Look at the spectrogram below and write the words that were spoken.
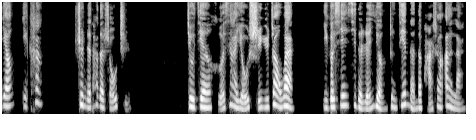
娘，你看！”顺着他的手指，就见河下游十余丈外，一个纤细的人影正艰难地爬上岸来，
